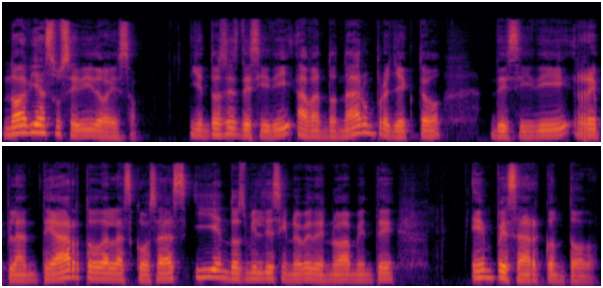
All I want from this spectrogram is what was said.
no había sucedido eso. Y entonces decidí abandonar un proyecto, decidí replantear todas las cosas y en 2019 de nuevamente empezar con todo.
